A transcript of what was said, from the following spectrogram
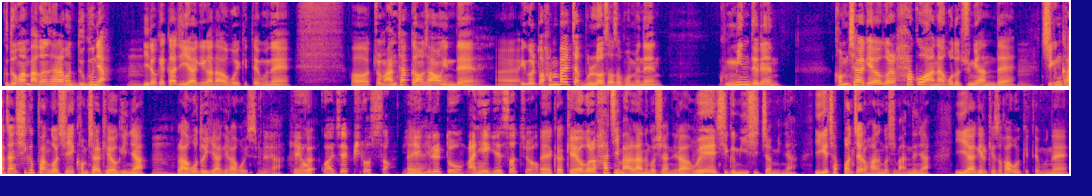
그동안 막은 사람은 누구냐 음. 이렇게까지 이야기가 나오고 있기 때문에 어 좀 안타까운 상황인데 네. 에, 이걸 또 한 발짝 물러서서 보면은 국민들은 검찰 개혁을 하고 안 하고도 중요한데 음. 지금 가장 시급한 것이 검찰 개혁이냐라고도 음. 이야기를 하고 있습니다. 네. 개혁 그러니까 과제 필요성 이 네. 얘기를 또 많이 얘기했었죠. 네, 그러니까 개혁을 하지 말라는 것이 아니라 음. 왜 지금 이 시점이냐 이게 첫 번째로 하는 것이 맞느냐 이 이야기를 계속 하고 있기 때문에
